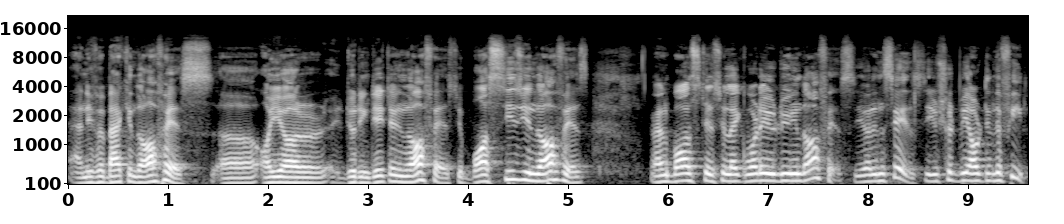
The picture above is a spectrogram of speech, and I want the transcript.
and if you're back in the office, uh, or you're during daytime in the office, your boss sees you in the office, and boss tells you like, what are you doing in the office? You're in sales. You should be out in the field.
